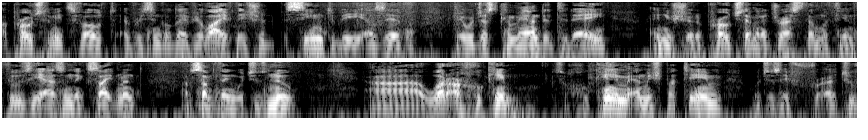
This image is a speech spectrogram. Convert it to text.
approach the mitzvot, every single day of your life, they should seem to be as if they were just commanded today, and you should approach them and address them with the enthusiasm and excitement of something which is new. Uh, what are chukim? So chukim and mishpatim, which is a, a, two,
